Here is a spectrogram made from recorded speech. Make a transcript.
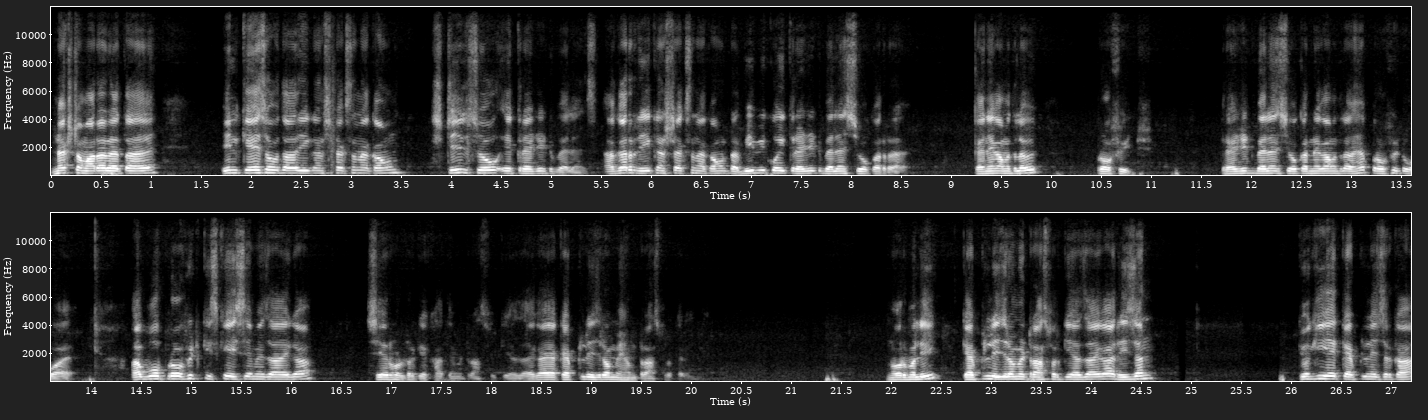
नेक्स्ट हमारा रहता है in case of the reconstruction account still show a credit balance अगर रिकंस्ट्रक्शन अकाउंट अभी भी कोई क्रेडिट बैलेंस शो कर रहा है, कहने का मतलब प्रॉफिट क्रेडिट बैलेंस शो करने का मतलब है प्रॉफिट हुआ है। अब वो प्रॉफिट किसके हिस्से में जाएगा? शेयर होल्डर के खाते में ट्रांसफ़र किया जाएगा या कैपिटल रिज़र्व में हम ट्रांसफ़र करेंगे। नॉर्मली कैपिटल रिज़र्व में ट्रांसफ़र किया जाएगा रीजन क्योंकि ये कैपिटल नेचर का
